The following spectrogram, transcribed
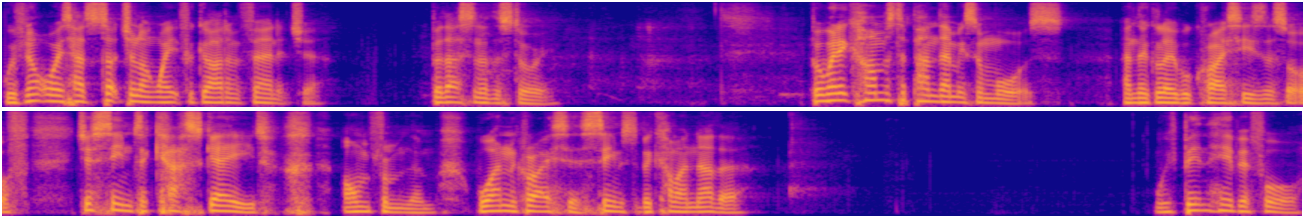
We've not always had such a long wait for garden furniture, but that's another story. But when it comes to pandemics and wars and the global crises that sort of just seem to cascade on from them, one crisis seems to become another. We've been here before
